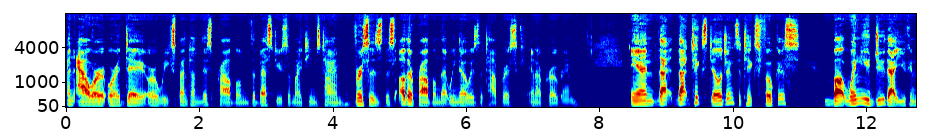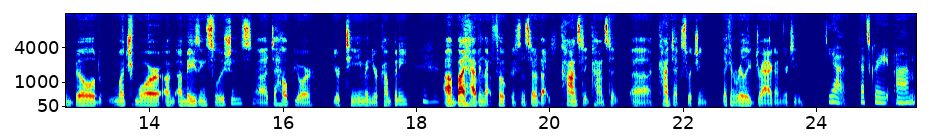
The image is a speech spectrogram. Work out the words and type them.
an hour or a day or a week spent on this problem the best use of my team's time versus this other problem that we know is the top risk in our program? And that, that takes diligence, it takes focus. But when you do that, you can build much more um, amazing solutions uh, to help your, your team and your company um, by having that focus instead of that constant, constant uh, context switching that can really drag on your team. Yeah, that's great. Um,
